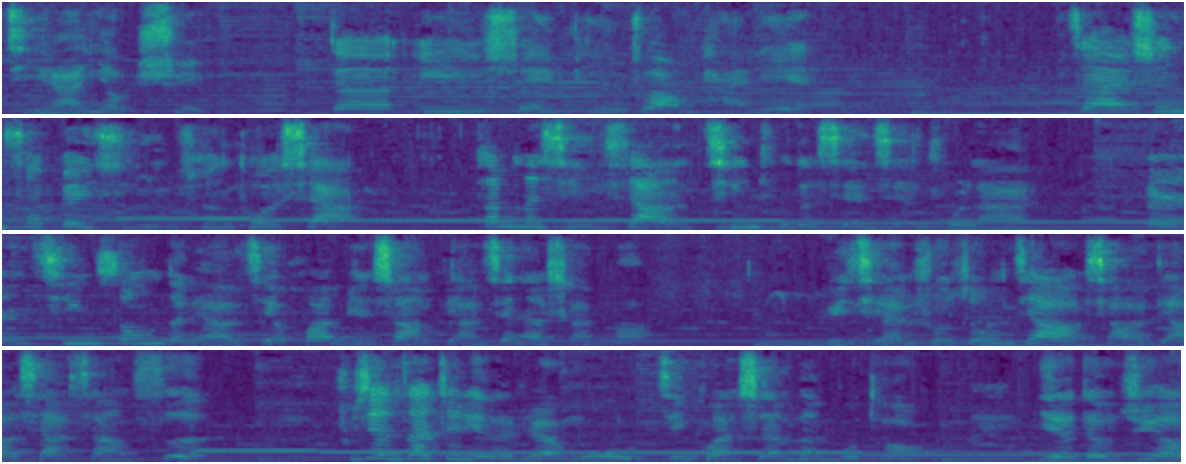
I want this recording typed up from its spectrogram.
井然有序的依水平状排列，在深色背景衬托下。他们的形象清楚地显现出来，让人轻松地了解画面上表现了什么。与前述宗教小雕像相似，出现在这里的人物，尽管身份不同，也都具有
